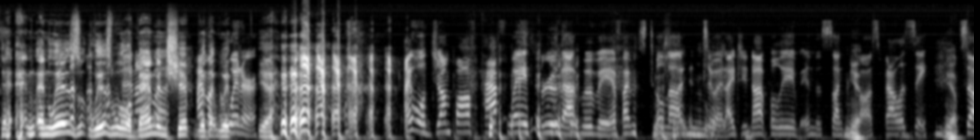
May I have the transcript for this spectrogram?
And and Liz Liz will And I'm abandon a- ship I'm with a with quitter. yeah. I will jump off halfway through that movie if I'm still not into it. I do not believe in the sunk Yeah. cost fallacy. Yep. So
